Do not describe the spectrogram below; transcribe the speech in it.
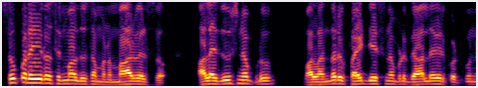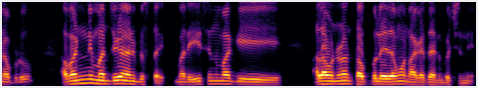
సూపర్ హీరో సినిమాలు చూసాం మనం మార్వెల్స్లో. అలా చూసినప్పుడు వాళ్ళందరూ ఫైట్ చేసినప్పుడు గాలి దగ్గర కొట్టుకున్నప్పుడు అవన్నీ మంచిగా అనిపిస్తాయి. మరి ఈ సినిమాకి అలా ఉండడం తప్పు లేదేమో నాకైతే అనిపించింది.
